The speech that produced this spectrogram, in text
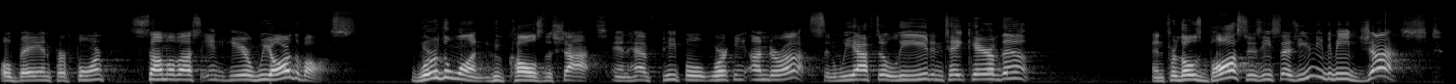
obey and perform. Some of us in here, we are the boss. We're the one who calls the shots and have people working under us, and we have to lead and take care of them. And for those bosses, he says, you need to be just.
